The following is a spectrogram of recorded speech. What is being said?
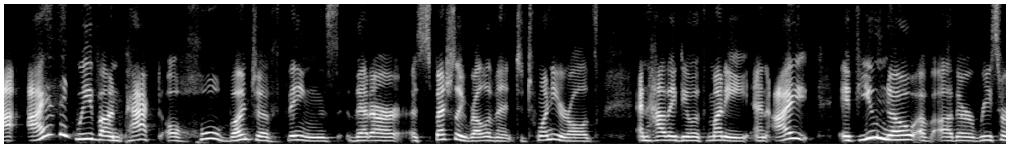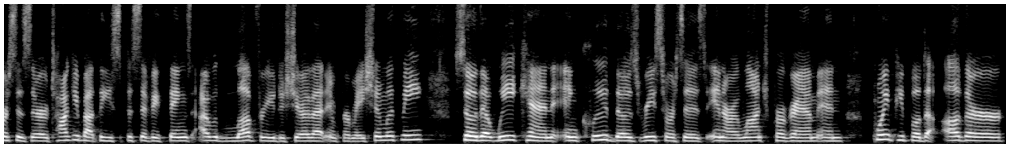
I, think we've unpacked a whole bunch of things that are especially relevant to 20 year olds and how they deal with money. And I, if you know of other resources that are talking about these specific things, I would love for you to share that information with me so that we can include those resources in our launch program and point people to other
